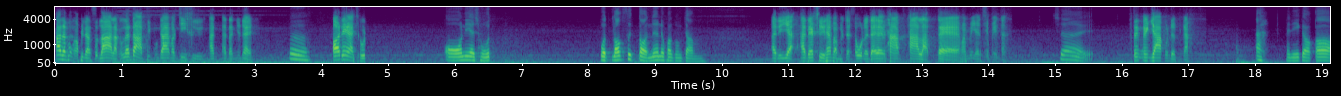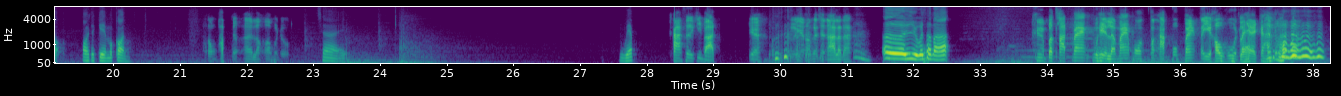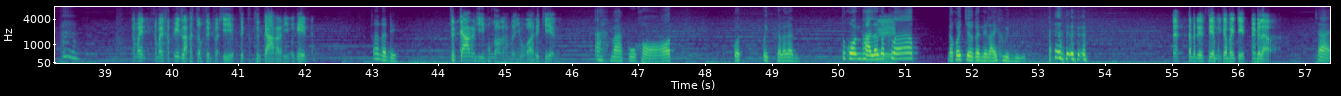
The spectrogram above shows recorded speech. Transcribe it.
อะแล้วผมเอาพิลาโซล่าแล้วแล้วดาบที่กูได้เมื่อกี้คืออันอันนั้นอยู่ไหนเอออ๋อเนี่ยชุด อ๋อเนี่ยชุดปลดล็อกศึกต่อเนื่องในความทรงจำ อันนี้อะอันนี้คือถ้าแบบมันจะสู้เลยได้ได้ท่าท่าหลับแต่มันไม่มีอันชิเมนอะใช่ ซึ่งมันยากกว่าเดิมอีกนะ อะ อันนี้ก็ก็ออกจากเกมมาก่อน ต้องพับเออลองออกมาดู ใช่เว็บ ค่าซื้อกี่บาทเนี่ยคืออย่างเราก็ชนะแล้วนะ เออ อยู่ก็ชนะ คือประทัดแม่งกูเห็นแล้วแม่งพอสังักปุ๊บแม่งตีเข้าพูดแรกกัน ปีดลักก็จบสิบนาทีสิบสิบเก้านาทีเมื่อกี้นั่นน่ะดิสิบเก้านาทีพวกเราทำอะไรอยู่วะที่เกมอะมากูขอกดปิดกันแล้วกัน ทุกคนผ่านแล้วเอ้ยนะครับ แล้วค่อยเจอกันในไลฟ์คืนนี้แต่แต่ประเด็นเสียมมันก็ไม่ติดไม่เป็นไรหรอกใช่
